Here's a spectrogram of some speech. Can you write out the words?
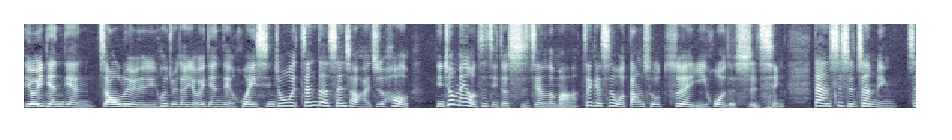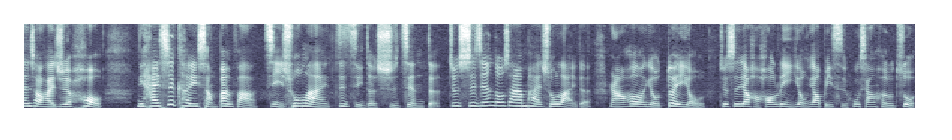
有一点点焦虑，你会觉得有一点点灰心，就会真的生小孩之后，你就没有自己的时间了吗？这个是我当初最疑惑的事情。但事实证明，生小孩之后，你还是可以想办法挤出来自己的时间的，就时间都是安排出来的。然后有队友，就是要好好利用，要彼此互相合作，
